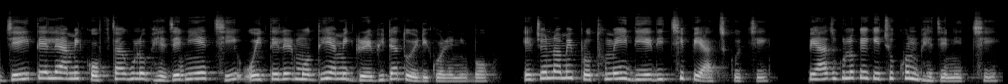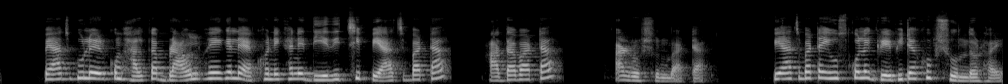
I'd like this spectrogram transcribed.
যেই তেলে আমি কোফতাগুলো ভেজে নিয়েছি, ওই তেলের মধ্যেই আমি গ্রেভিটা তৈরি করে নিব। এজন্য আমি প্রথমেই দিয়ে দিচ্ছি পেঁয়াজ কুচি। পেঁয়াজগুলোকে কিছুক্ষণ ভেজে নিচ্ছি। পেঁয়াজগুলো এরকম হালকা ব্রাউন হয়ে গেলে এখন এখানে দিয়ে দিচ্ছি পেঁয়াজ বাটা, আদা বাটা আর রসুন বাটা। পেঁয়াজ বাটা ইউজ করলে গ্রেভিটা খুব সুন্দর হয়।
